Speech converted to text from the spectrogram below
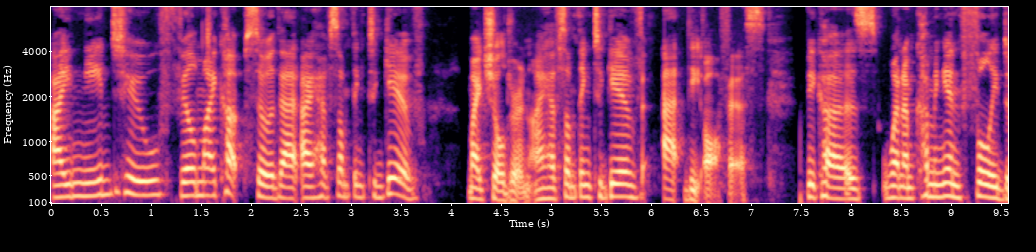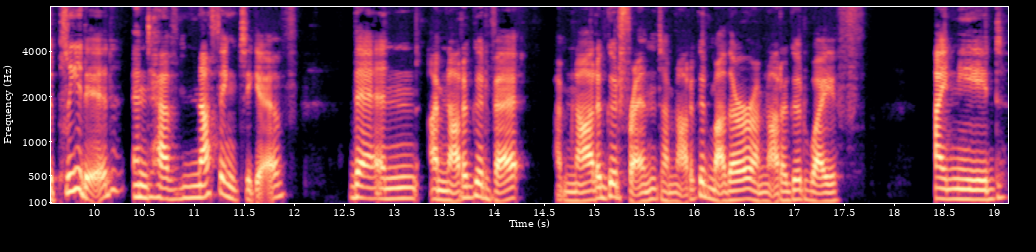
I need to fill my cup so that I have something to give my children. I have something to give at the office because when I'm coming in fully depleted and have nothing to give, then I'm not a good vet. I'm not a good friend. I'm not a good mother. I'm not a good wife. I need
